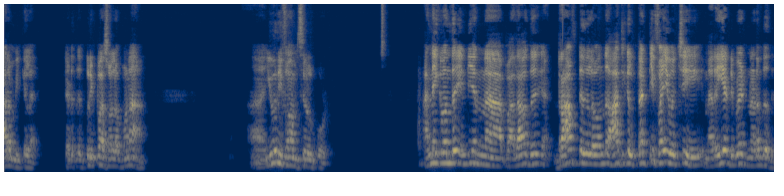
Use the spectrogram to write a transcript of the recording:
ஆரம்பிக்கல. எடுத்து குறிப்பா சொல்ல போனா யூனிஃபார்ம் சிவில் கோட் அன்னைக்கு வந்து இந்தியன் அதாவது டிராஃப்ட் இதுல வந்து ஆர்டிகல் தேர்ட்டி ஃபைவ் வச்சு நிறைய டிபேட் நடந்தது.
